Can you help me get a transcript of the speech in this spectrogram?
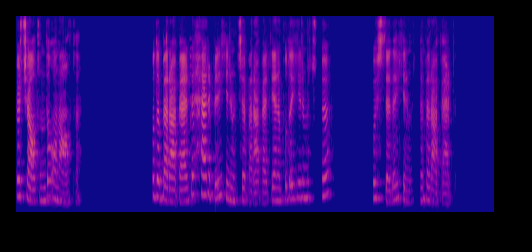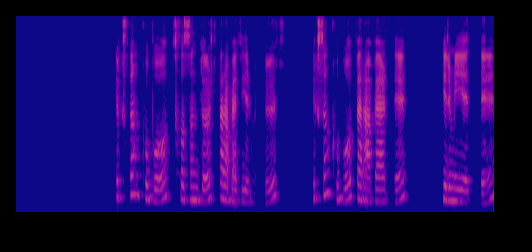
Kök altında 16. Bu da bərabərdir. Hər biri 23-ə bərabərdir. Yəni bu da 23-dür. Bu hissə də 23-ə bərabərdir. X-in kubu çıxılsın 4 bərabərdir 23. X-in kubu bərabərdir 27.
